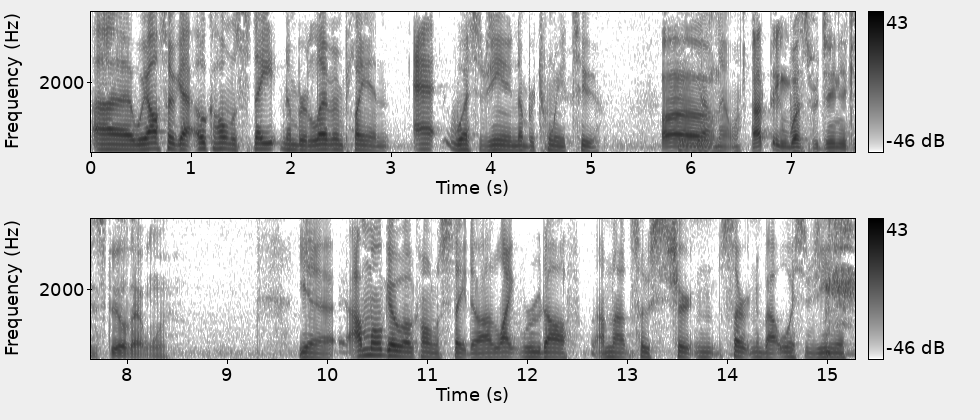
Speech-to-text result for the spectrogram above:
Uh, we also got Oklahoma State, number eleven, playing at West Virginia, number twenty-two. Who on Um, that one? I think West Virginia can steal that one. Yeah, I'm gonna go Oklahoma State though. I like Rudolph. I'm not so certain certain about West Virginia.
